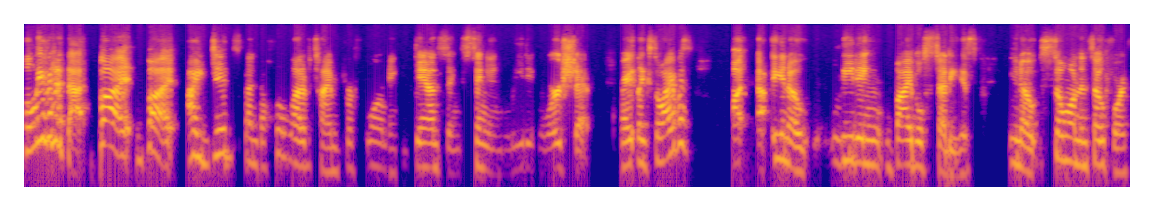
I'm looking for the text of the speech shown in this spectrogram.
We'll leave it at that. But but I did spend a whole lot of time performing, dancing, singing, leading worship. Right. Like so, I was, uh, uh, you know, leading Bible studies, you know, so on and so forth.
